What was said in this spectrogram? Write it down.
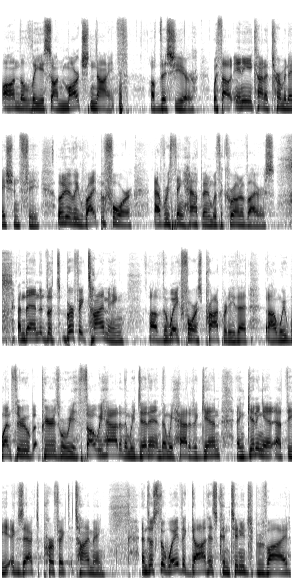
on the lease on March 9th of this year without any kind of termination fee, literally right before everything happened with the coronavirus. And then the perfect timing of the Wake Forest property that uh, we went through periods where we thought we had it, then we didn't, and then we had it again, and getting it at the exact perfect timing. And just the way that God has continued to provide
